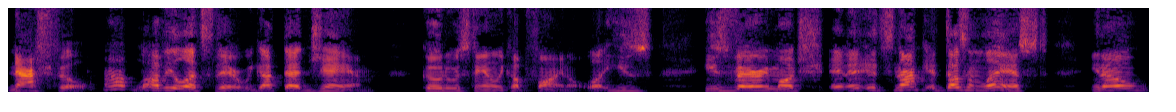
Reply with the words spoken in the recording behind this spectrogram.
Nashville. Oh, Laviolette's there. We got that jam. Go to a Stanley Cup final. Like he's he's very much and it's not it doesn't last. You know,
